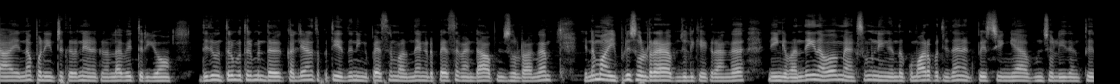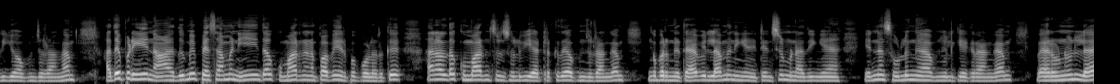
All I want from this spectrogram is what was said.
நான் என்ன பண்ணிட்டு இருக்கிறேன்னு எனக்கு நல்லாவே தெரியும். திடீர்னு திரும்ப திரும்ப இந்த கல்யாணத்தை பற்றி எதுவும் நீங்கள் பேசுகிற மாதிரி இருந்தால் என்கிட்ட பேச வேண்டாம் அப்படின்னு சொல்கிறாங்க என்னம்மா இப்படி சொல்கிற அப்படின்னு சொல்லி கேட்குறாங்க நீங்கள் வந்தீங்கன்னாவே மேக்ஸிமம் நீங்கள் இந்த குமாரை பற்றி தான் எனக்கு பேசுவீங்க அப்படின்னு சொல்லி எனக்கு தெரியும் அப்படின்னு சொல்கிறாங்க அதேபடி நான் எதுவுமே பேசாமல் நீ தான் குமார் நினப்பாவே இருப்ப போல இருக்குது அதனால தான் குமார்னு சொல்லி சொல்லுவியாட்டிருக்குது அப்படின்னு சொல்கிறாங்க இங்கே பாருங்க தேவையில்லாமல் நீங்கள் டென்ஷன் பண்ணாதீங்க. என்ன சொல்லுங்க? அப்படின்னு சொல்லி கேட்குறாங்க வேற ஒன்றும் இல்லை.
